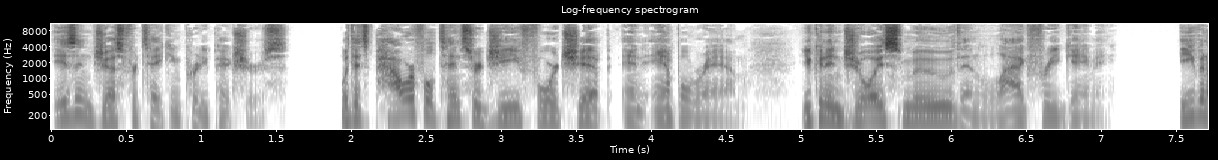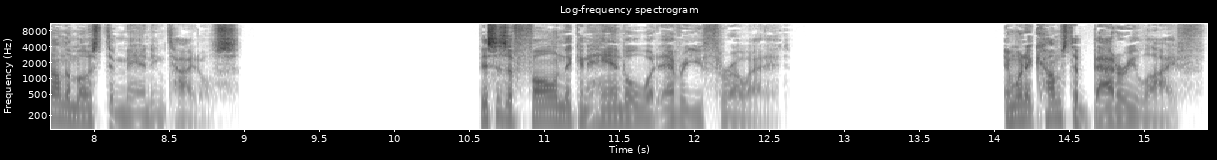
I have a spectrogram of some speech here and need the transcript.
isn't just for taking pretty pictures. With its powerful Tensor G4 chip and ample RAM, you can enjoy smooth and lag-free gaming, even on the most demanding titles. This is a phone that can handle whatever you throw at it. And when it comes to battery life,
